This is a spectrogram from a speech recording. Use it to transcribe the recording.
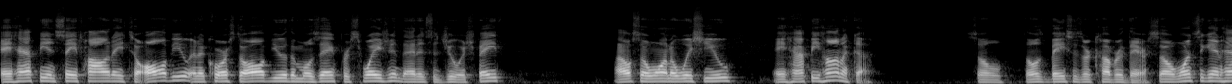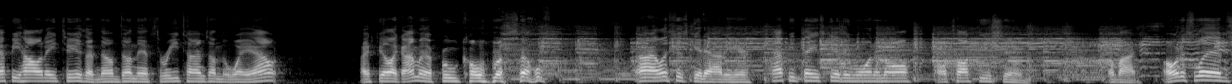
a happy and safe holiday to all of you, and of course to all of you of the Mosaic persuasion, that is the Jewish faith. I also want to wish you a happy Hanukkah. So those bases are covered there. So once again, happy holiday to you. I've now done that three times on the way out. I feel like I'm in a food coma myself. All right, let's just get out of here. Happy Thanksgiving, one and all. I'll talk to you soon. Bye bye. Otis lives.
